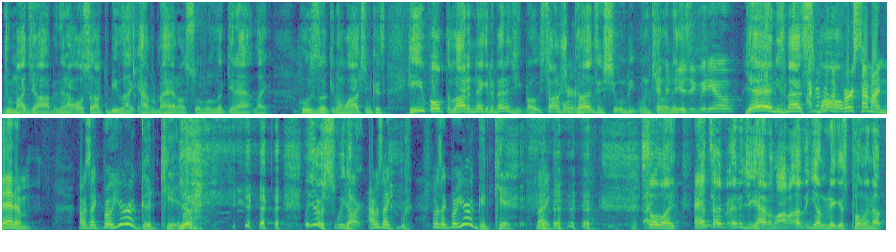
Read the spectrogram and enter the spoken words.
do my job, and then I also have to be like having my head on swivel, looking at like who's looking and watching because he evoked a lot of negative energy, bro. He's talking For about sure. guns and shooting people and In killing the niggas. music video, Yeah, and he's mad I small. remember the first time I met him. I was like, bro, you're a good kid. Yeah. You're a sweetheart. I was like, I was like, bro, you're a good kid. Like, So like and- that type of energy had a lot of other young niggas pulling up,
